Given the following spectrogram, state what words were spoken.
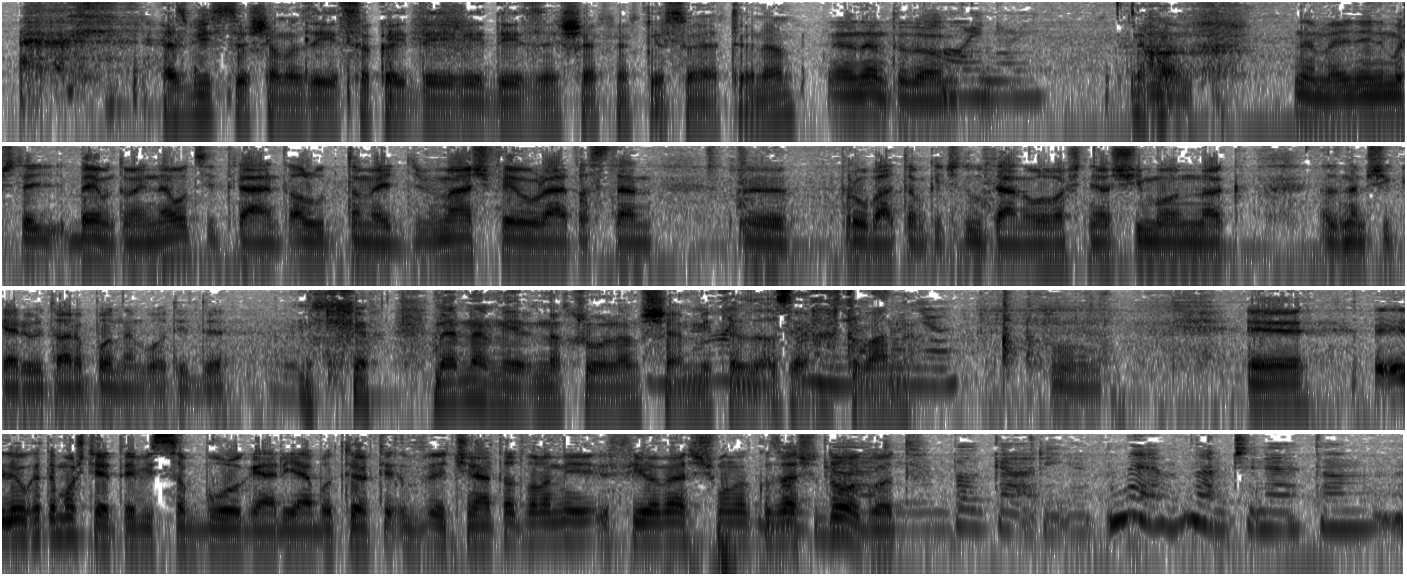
Ez biztos nem az éjszakai DVD-zéseknek köszönhető, nem? Nem tudom. Hajnali. Nem, nem, én most egy, benyomtam egy neocitránt, aludtam egy másfél órát, aztán ö, próbáltam kicsit utána olvasni a Simonnak, az nem sikerült, arra pont nem volt idő. Mert nem írnak rólam semmit, ez azért van. Ö, Lóka, te most értél vissza Bulgáriába, történt, csináltad valami filmes vonatkozású Bulgária- dolgot? Bulgária. Nem, nem csináltam.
